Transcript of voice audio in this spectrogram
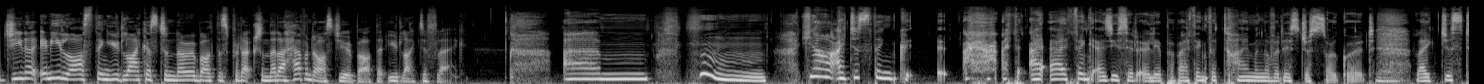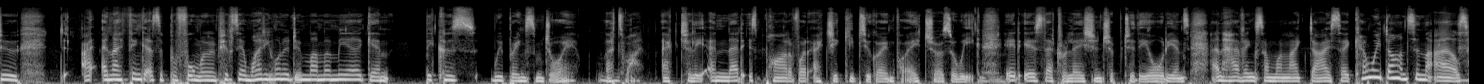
Gina, any last thing you'd like us to know about this production that I haven't asked you about that you'd like to flag? Um, hmm. Yeah, I just think I, th- I, I, think, as you said earlier, Pip, I think the timing of it is just so good. Mm. Like, just to, I, and I think as a performer, when people say, "Why do you want to do Mamma Mia again?" because we bring some joy. That's why, actually. And that is part of what actually keeps you going for eight shows a week. Mm-hmm. It is that relationship to the audience and having someone like Di say, Can we dance in the aisles?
